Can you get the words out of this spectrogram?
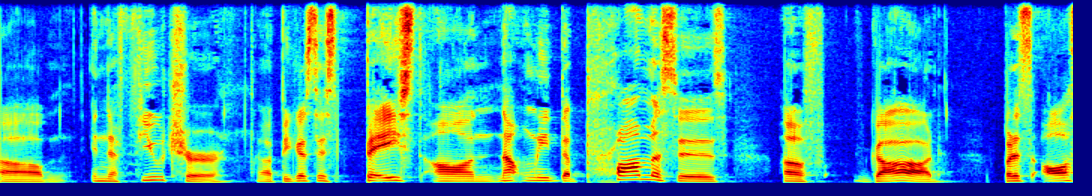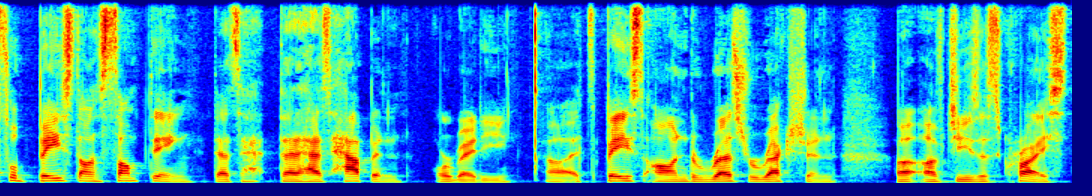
um, in the future uh, because it's based on not only the promises of God, but it's also based on something that's that has happened already. Uh, it's based on the resurrection uh, of Jesus Christ.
